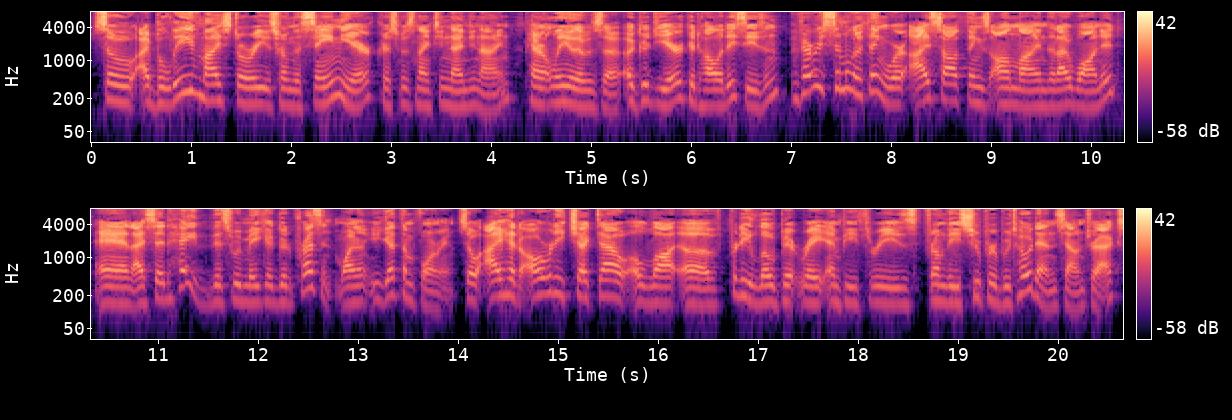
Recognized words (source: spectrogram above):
So I believe my story is from the same year, Christmas 1999. Apparently it was a, a good year, good holiday season. Very similar thing where I saw things online that I wanted and I said, hey, this would make a good present. Why don't you get them for me? So I had already checked out a lot of pretty low bitrate MP3s from the Super Butoden soundtracks.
